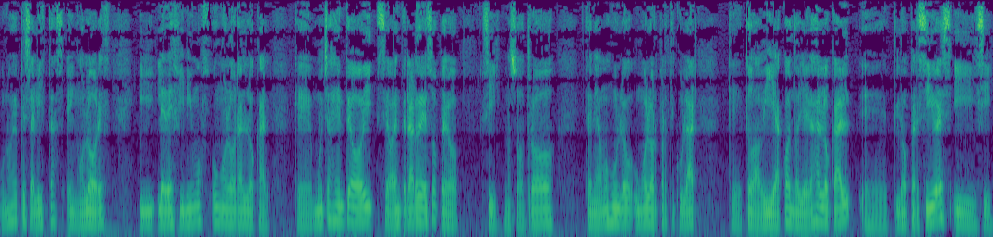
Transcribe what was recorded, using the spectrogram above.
unos especialistas en olores y le definimos un olor al local, que mucha gente hoy se va a enterar de eso, pero sí, nosotros teníamos un, un olor particular que todavía cuando llegas al local eh, lo percibes y sí,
